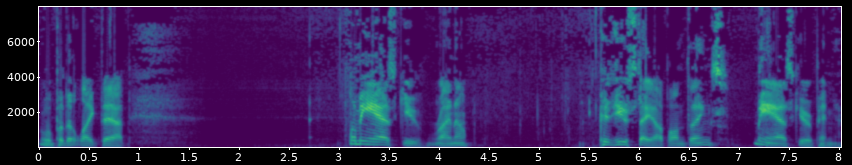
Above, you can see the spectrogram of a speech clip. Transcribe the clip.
We'll put it like that. Let me ask you, Rhino, because you stay up on things. Let me ask your opinion.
